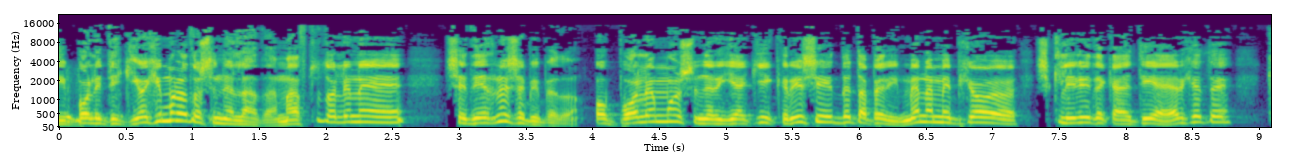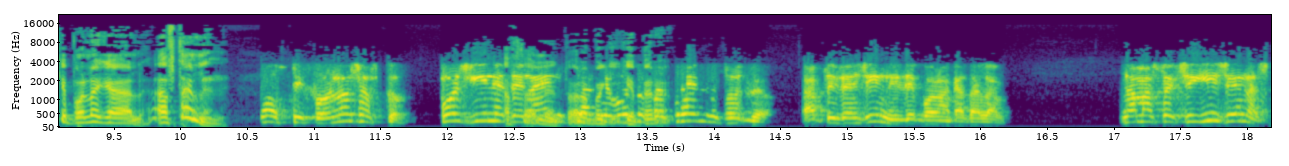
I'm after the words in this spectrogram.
η πολιτική, όχι μόνο εδώ στην Ελλάδα, μα αυτό το λένε σε διεθνές επίπεδο. Ο πόλεμος, η ενεργειακή κρίση, δεν τα περιμέναμε, πιο σκληρή δεκαετία έρχεται και πολλά και άλλα. Αυτά λένε. Θα συμφωνώ σε αυτό. Πώς γίνεται Αυτά να είναι τώρα από εκεί και πέρα. Το λέω. Από τη βενζίνη δεν μπορώ να καταλάβω. Να μας το εξηγήσει ένας.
